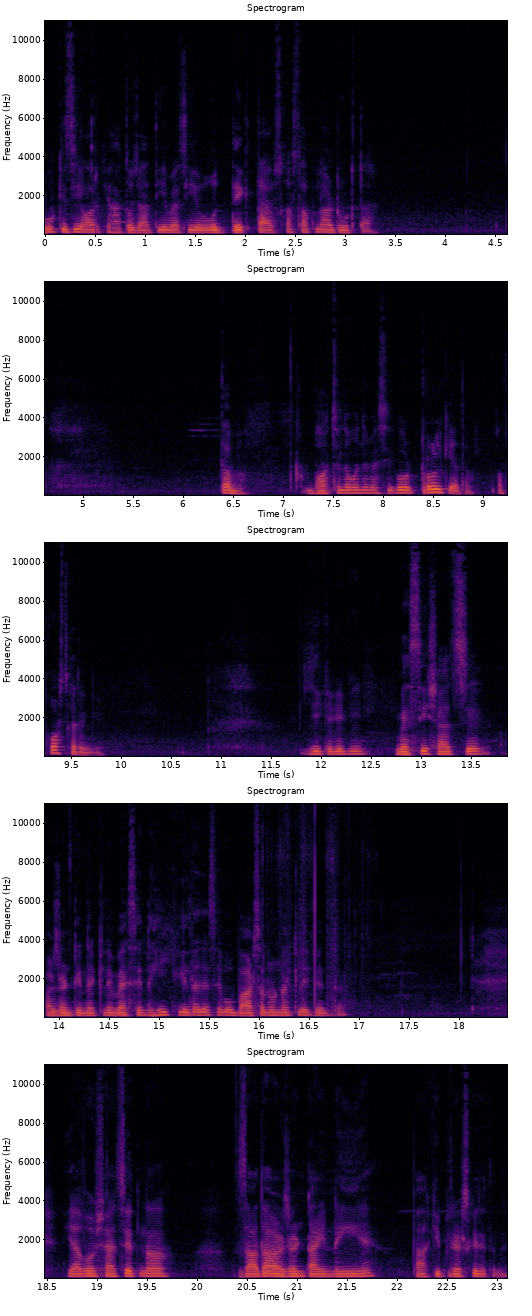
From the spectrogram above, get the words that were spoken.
वो किसी और के हाथों जाती है, मेसी वो देखता है, उसका सपना टूटता है। तब बहुत से लोगों ने मेसी को ट्रोल किया था। ऑफकोर्स करेंगे। ये कहे कि मेसी शायद से अर्जेंटीना के लिए वैसे नहीं खेलता जैसे वो बार्सिलोना के लिए खेलता। या वो शायद से इतना ज़्यादा अर्जेंटाइन नहीं है बाकी प्लेयर्स के जितने।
